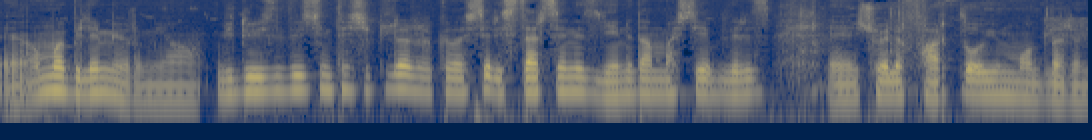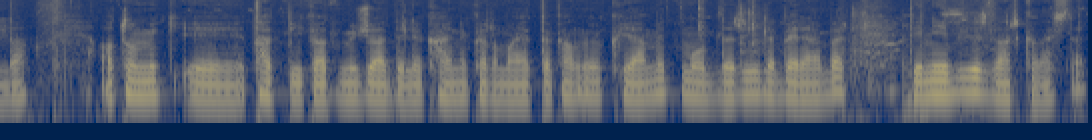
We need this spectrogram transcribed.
Ee, ama bilemiyorum ya. Video izlediğiniz için teşekkürler arkadaşlar. İsterseniz yeniden başlayabiliriz. Ee, şöyle farklı oyun modlarında. Atomik e, tatbikat mücadele kaynak arama hayatta kalma ve kıyamet modlarıyla beraber deneyebiliriz arkadaşlar.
